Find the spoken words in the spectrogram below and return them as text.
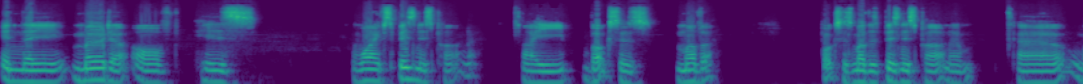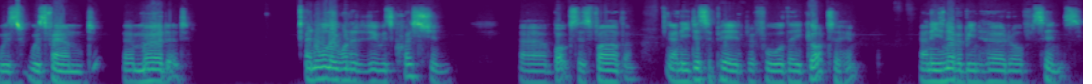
in the murder of his wife's business partner, i.e., Boxer's mother. Boxer's mother's business partner uh, was was found uh, murdered and all they wanted to do was question uh, Boxer's father, and he disappeared before they got to him, and he's never been heard of since.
